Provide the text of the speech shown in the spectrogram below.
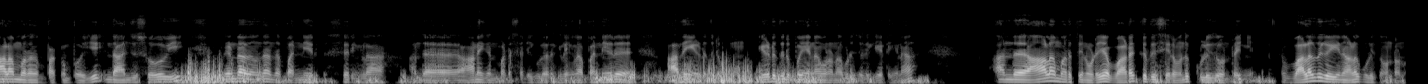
ஆலமரம் பக்கம் போய் இந்த அஞ்சு சோவி ரெண்டாவது வந்து அந்த பன்னீர். சரிங்களா? அந்த ஆணைக்கன் பட்ட செடிக்குள்ளே இருக்கு இல்லைங்களா பன்னீர்? அதையும் எடுத்துகிட்டு போகணும். எடுத்துகிட்டு போய் என்ன வரணும் அப்படின்னு சொல்லி கேட்டிங்கன்னா அந்த ஆலமரத்தினுடைய வடக்கு திசையில் வந்து குழி தோன்றீங்க வலது கையினால் குழி தோன்றணும்.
